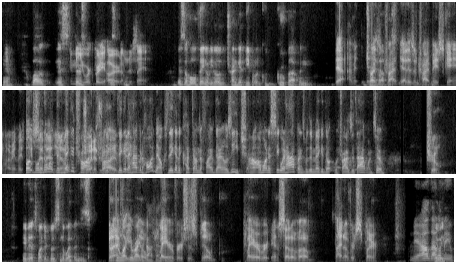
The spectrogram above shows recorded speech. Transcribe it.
Yeah. Well, it's I mean, you work pretty hard. I'm just saying. it's the whole thing of you know trying to get people to group up and Yeah, I mean, it Tribe is a ups. tri- Yeah, it is a tribe-based game. I mean, they, Well, they well, said no, that, what you the know, mega tribes, join a tribe. they, are going to have it hard now because they got to cut down to five dinos each. I, I want to see what happens with the mega do- tribes with that one too. True. maybe that's why they're boosting the weapons. Gonna You know what, you're right you know, about that, Player too. versus you know player ver- instead of uh, Dino versus player. Yeah, that'll Maybe be.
